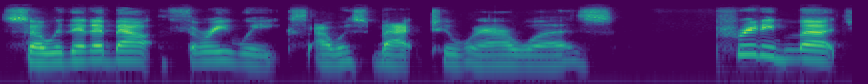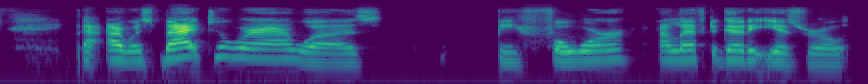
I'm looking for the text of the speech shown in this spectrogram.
So within about three weeks, I was back to where I was pretty much. I was back to where I was before I left to go to Israel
